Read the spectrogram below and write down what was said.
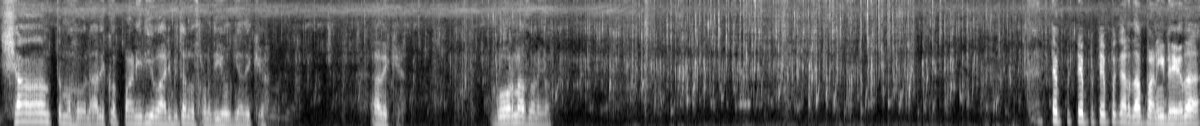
ਸ਼ਾਂਤ ਮਾਹੌਲ ਆ। ਦੇਖੋ, ਪਾਣੀ ਦੀ ਆਵਾਜ਼ ਵੀ ਤੁਹਾਨੂੰ ਸੁਣਦੀ ਹੋਊਗੀ ਆ ਦੇਖਿਓ। ਆ ਦੇਖਿਓ। ਗੌਰ ਨਾਲ ਸੁਣਿਓ। ਟਿਪ ਟਿਪ ਟਿਪ ਕਰਦਾ, ਪਾਣੀ ਡੇਗਦਾ।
